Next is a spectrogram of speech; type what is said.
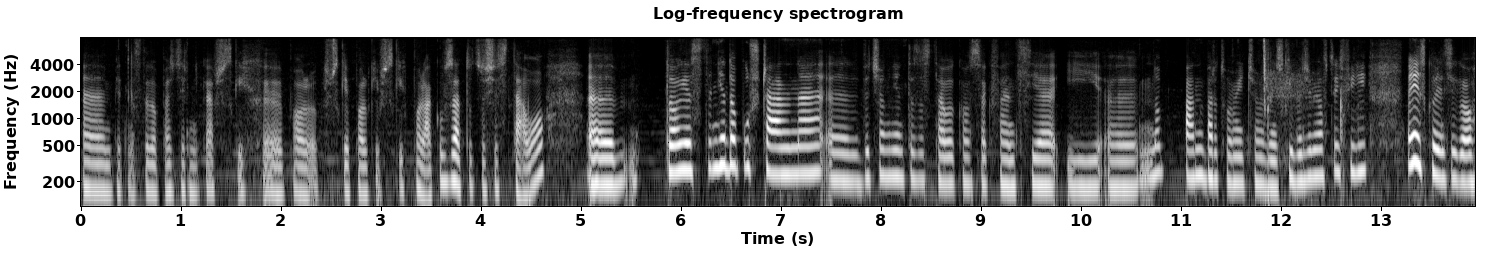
e, 15 października, wszystkich e, Pol, wszystkie Polki, wszystkich Polaków za to, co się stało. To jest niedopuszczalne, e, wyciągnięte zostały konsekwencje i e, no, pan Bartłomiej Ciążyński będzie miał w tej chwili, no nie jest koniec jego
